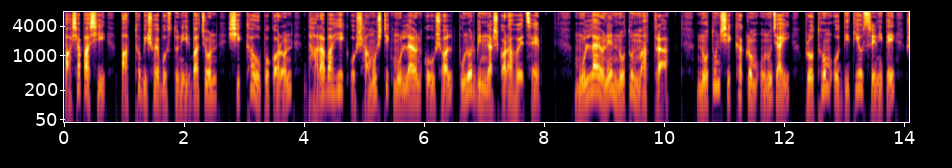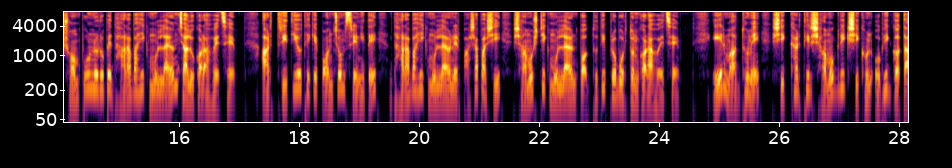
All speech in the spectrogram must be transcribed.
পাশাপাশি পাঠ্য বিষয়বস্তু নির্বাচন, শিক্ষা উপকরণ, ধারাবাহিক ও সামষ্টিক মূল্যায়ন কৌশল পুনর্বিন্যাস করা হয়েছে। মূল্যায়নে নতুন মাত্রা। নতুন শিক্ষাক্রম অনুযায়ী প্রথম ও দ্বিতীয় শ্রেণীতে সম্পূর্ণরূপে ধারাবাহিক মূল্যায়ন চালু করা হয়েছে। আর তৃতীয় থেকে পঞ্চম শ্রেণীতে ধারাবাহিক মূল্যায়নের পাশাপাশি সামষ্টিক মূল্যায়ন পদ্ধতি প্রবর্তন করা হয়েছে। এর মাধ্যমে শিক্ষার্থীর সামগ্রিক শিখন অভিজ্ঞতা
